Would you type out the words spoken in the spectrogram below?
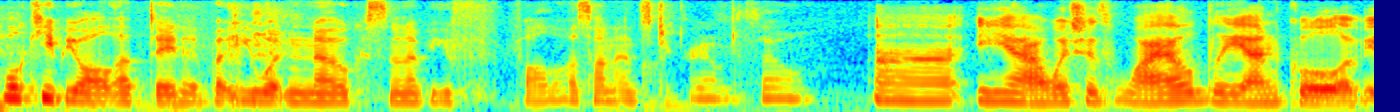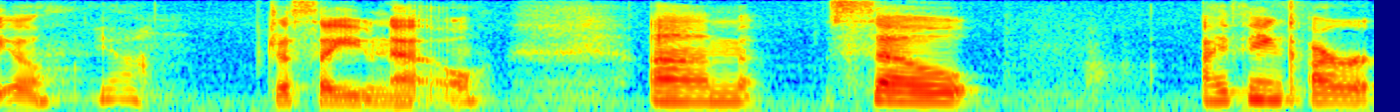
We'll keep you all updated, but you wouldn't know because none of you follow us on Instagram. So, Uh, yeah, which is wildly uncool of you. yeah. just so you know. Um, so I think our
